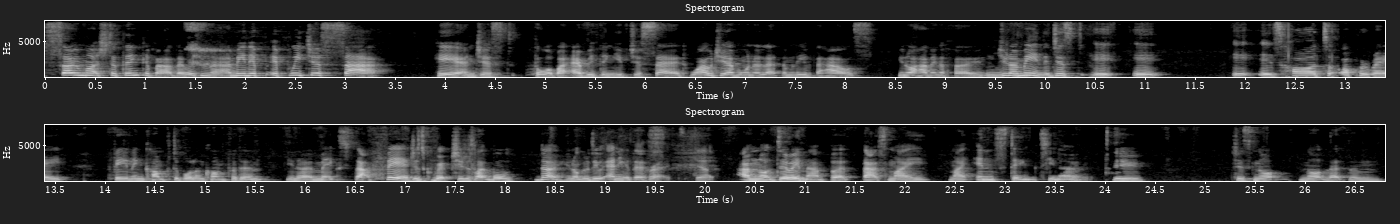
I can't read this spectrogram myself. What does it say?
So much to think about, though, isn't there? I mean, if, if we just sat here and just thought about everything you've just said, why would you ever want to let them leave the house? You're not having a phone. Do you know what I mm-hmm. mean? It just it it it is hard to operate feeling comfortable and confident. You know, it makes that fear just grips you. Just like, well, no, you're not going to do any of this. Correct. Yep. I'm not doing that, but that's my my instinct. You know, to just not not let them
